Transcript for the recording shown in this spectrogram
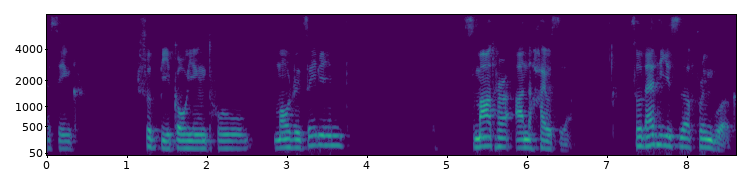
I think, should be going to more resilient, smarter, and healthier. So that is the framework.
